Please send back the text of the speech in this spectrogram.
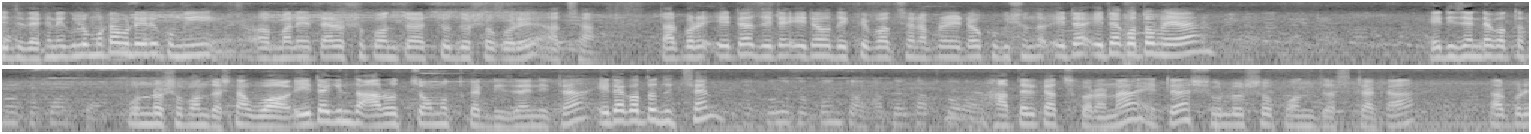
এই যে দেখেন, এগুলো মোটামুটি এরকমই মানে তেরোশো পঞ্চাশ, চোদ্দোশো করে। আচ্ছা তারপরে এটা যেটা, এটাও দেখতে পাচ্ছেন আপনারা, এটাও খুবই সুন্দর। এটা এটা কত ভাইয়া? এই ডিজাইনটা কত? পনেরোশো পঞ্চাশ। না ওয়াও এটা কিন্তু আরও চমৎকার ডিজাইন এটা। এটা কত দিচ্ছেন? হাতের কাজ করা না, এটা ষোলোশো পঞ্চাশ টাকা। তারপরে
